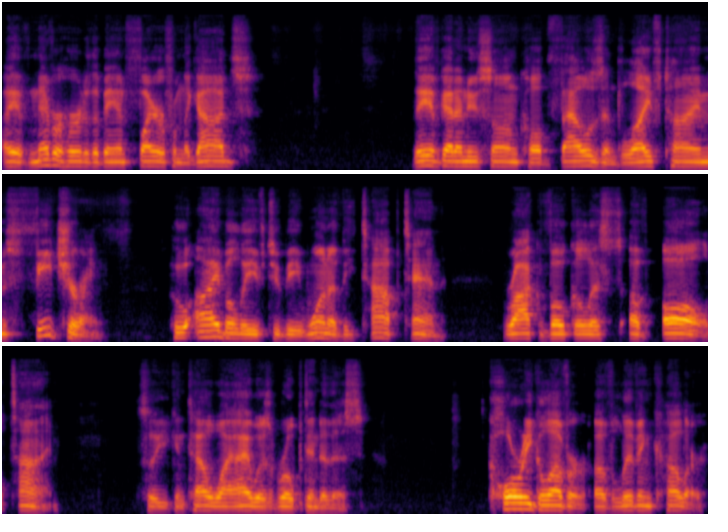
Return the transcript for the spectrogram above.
I have never heard of the band Fire from the Gods. They have got a new song called Thousand Lifetimes featuring who I believe to be one of the top 10 rock vocalists of all time. So you can tell why I was roped into this. Corey Glover of Living Colour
